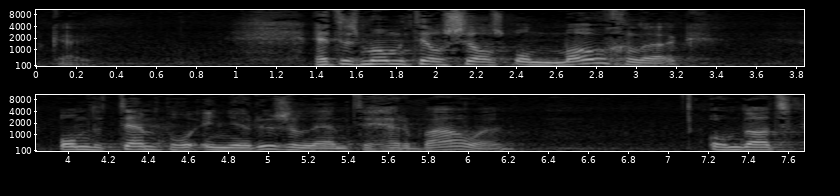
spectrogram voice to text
Oké. Het is momenteel zelfs onmogelijk om de tempel in Jeruzalem te herbouwen, omdat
